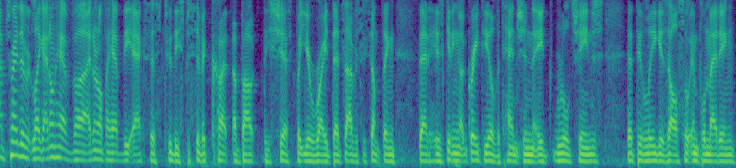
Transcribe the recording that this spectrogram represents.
I'm trying to like. I don't have. Uh, I don't know if I have the access to the specific cut about the shift, but you're right. That's obviously something that is getting a great deal of attention. A rule change that the league is also implementing.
